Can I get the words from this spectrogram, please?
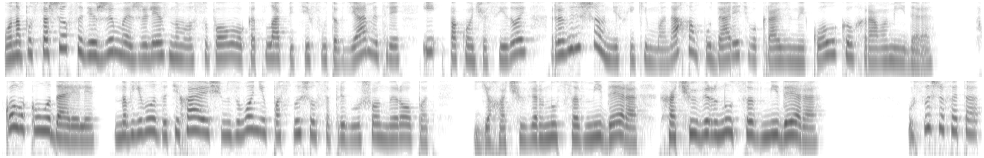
Он опустошил содержимое железного супового котла пяти футов в диаметре и, покончив с едой, разрешил нескольким монахам ударить в украденный колокол храма Мидера. В колокол ударили, но в его затихающем звоне послышался приглушенный ропот. «Я хочу вернуться в Мидера! Хочу вернуться в Мидера!» Услышав это,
